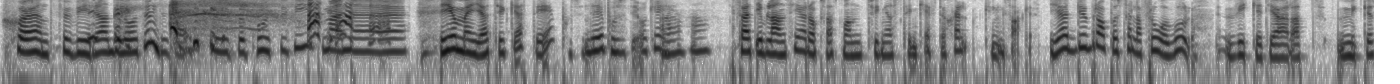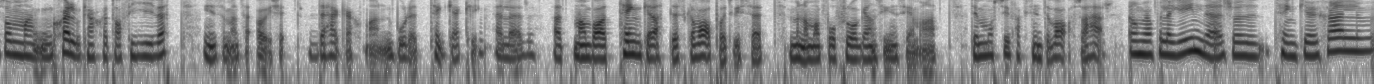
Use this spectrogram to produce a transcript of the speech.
Skönt förvirrad, det låter inte så superpositivt men eh, Jo men jag tycker att det är positivt. det är positivt. Okej. Ja. Ja. För att ibland så gör det också att man tvingas tänka efter själv kring saker. Ja, du är bra på att ställa frågor, vilket gör att mycket som man själv kanske tar för givet inser man att oj shit, det här kanske man borde tänka kring. Eller att man bara tänker att det ska vara på ett visst sätt, men när man får frågan så inser man att det måste ju faktiskt inte vara så här. Om jag får lägga in det här så tänker jag själv,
